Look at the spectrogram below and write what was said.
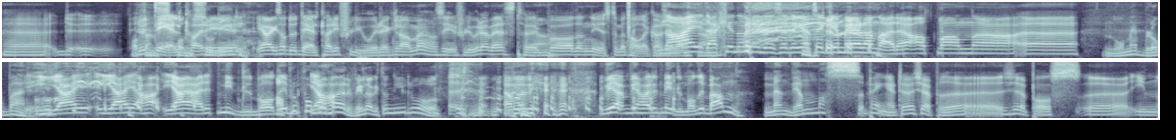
eh, du, Du deltar, i, ja, ikke sant? du deltar i Fluor-reklame og sier 'Fluor er best', hør Ja. på den nyeste Metallica-skiva. Nei, det er ikke nødvendigvis Jeg tenker- Jeg tenker mer den derre at man uh, Nå med blåbær. jeg, jeg, jeg er et middelmådig Apropos blåbær, vi laget en ny låt. Ja, men vi, vi, er- vi har et middelmådig band, men vi har masse penger til å kjøpe, det, kjøpe oss uh, inn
